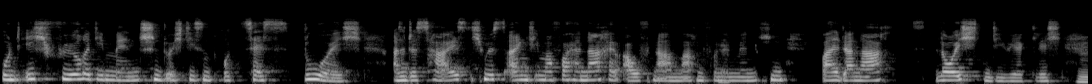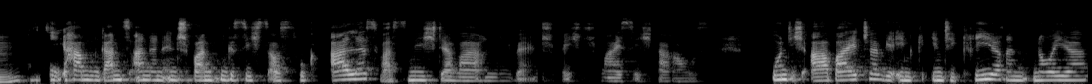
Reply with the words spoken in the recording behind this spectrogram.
und ich führe die Menschen durch diesen Prozess durch. Also das heißt, ich müsste eigentlich immer vorher-nachher Aufnahmen machen von ja. den Menschen, weil danach leuchten die wirklich. Mhm. Die haben einen ganz anderen entspannten Gesichtsausdruck. Alles, was nicht der wahren Liebe entspricht, schmeiße ich daraus. Und ich arbeite, wir in integrieren neue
